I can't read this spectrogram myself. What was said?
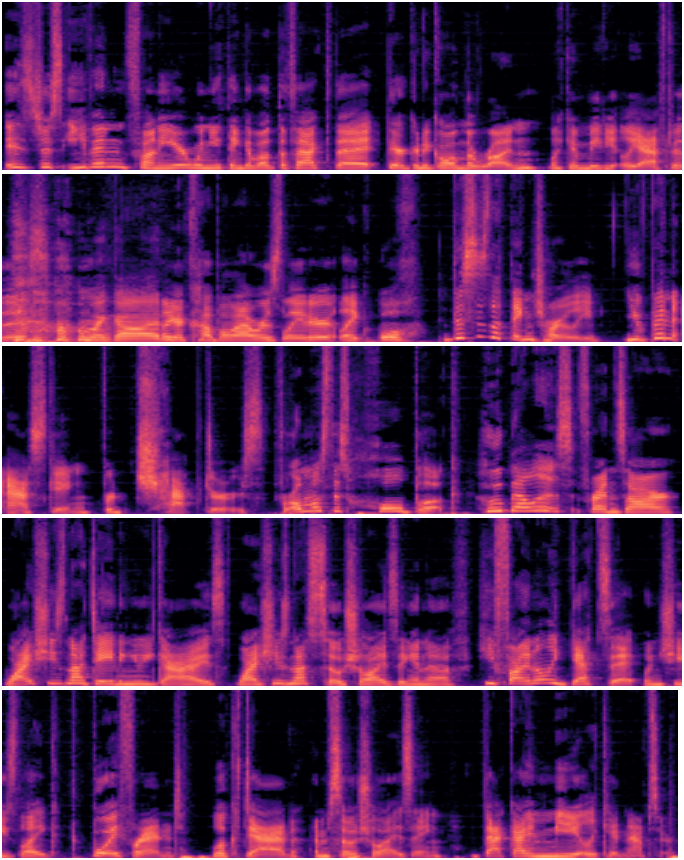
is just even funnier when you think about the fact that they're gonna go on the run like immediately after this. oh my god. like a couple hours later, like, oh, this is the thing, Charlie. You've been asking for chapters for almost this whole book who Bella's friends are, why she's not dating any guys, why she's not socializing enough. He finally gets it when she's like, boyfriend, look, dad, I'm socializing. That guy immediately kidnaps her.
